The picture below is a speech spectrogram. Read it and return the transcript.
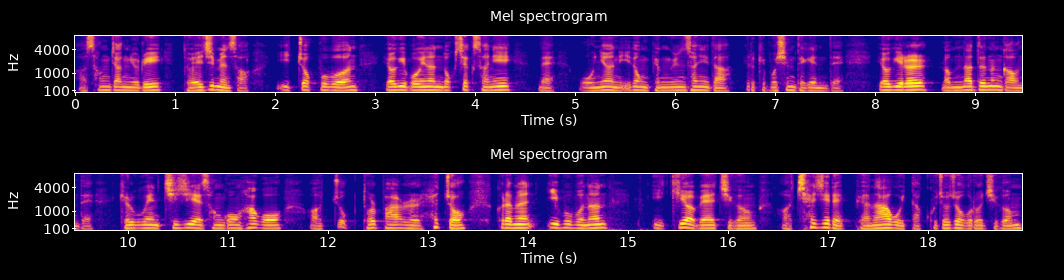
어, 성장률이 더해지면서 이쪽 부분 여기 보이는 녹색 선이 네, 5년 이동 평균선이다. 이렇게 보시면 되겠는데 여기를 넘나드는 가운데 결국엔 지지에 성공하고 어, 쭉 돌파를 했죠. 그러면 이 부분은 이 기업의 지금 어, 체질에 변화하고 있다. 구조적으로 지금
